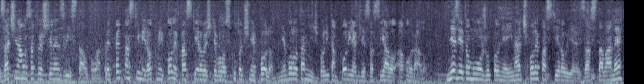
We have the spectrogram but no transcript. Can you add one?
začínalo sa tu ešte len s výstavbou. A pred 15 rokmi pole pastierov ešte bolo skutočne polom. Nebolo tam nič, boli tam polia, kde sa sialo a oralo. Dnes je tomu už úplne ináč. Pole pastierov je zastavané,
